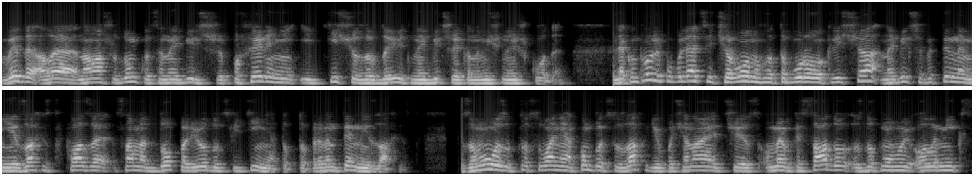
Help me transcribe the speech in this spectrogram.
види, але на нашу думку, це найбільш поширені і ті, що завдають найбільшої економічної шкоди. Для контролю популяції червоного та бурого кліща найбільш ефективним є захист фази саме до періоду цвітіння, тобто превентивний захист. За умови застосування комплексу заходів, починаючи з омивки саду з допомогою Олемікс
